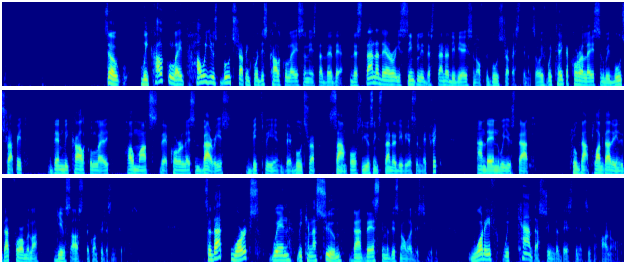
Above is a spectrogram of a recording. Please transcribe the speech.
So we calculate, how we use bootstrapping for this calculation is that the, the, the, standard error is simply the standard deviation of the bootstrap estimate. So if we take the correlation, we bootstrap it, then we calculate how much the correlation varies between the bootstrap samples using standard deviation metric. And then we use that, plug that, plug that into that formula, gives us the confidence intervals. So that works when we can assume that the estimate is normally distributed. What if we can't assume that the estimates are normal?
